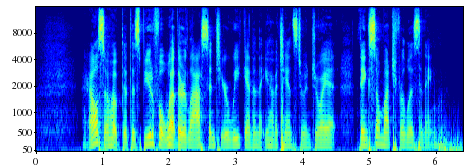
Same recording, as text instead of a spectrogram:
I also hope that this beautiful weather lasts into your weekend and that you have a chance to enjoy it. Thanks so much for listening.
